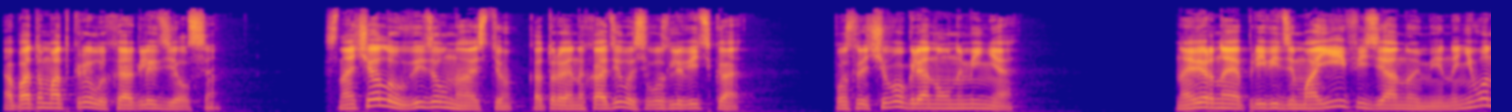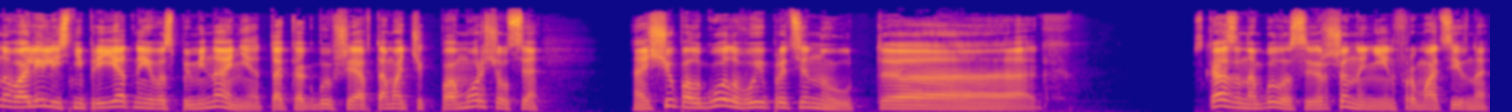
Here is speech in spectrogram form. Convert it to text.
а потом открыл их и огляделся. Сначала увидел Настю, которая находилась возле Витька, после чего глянул на меня – Наверное, при виде моей физиономии на него навалились неприятные воспоминания, так как бывший автоматчик поморщился, ощупал голову и протянул. Так... Сказано было совершенно неинформативно,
